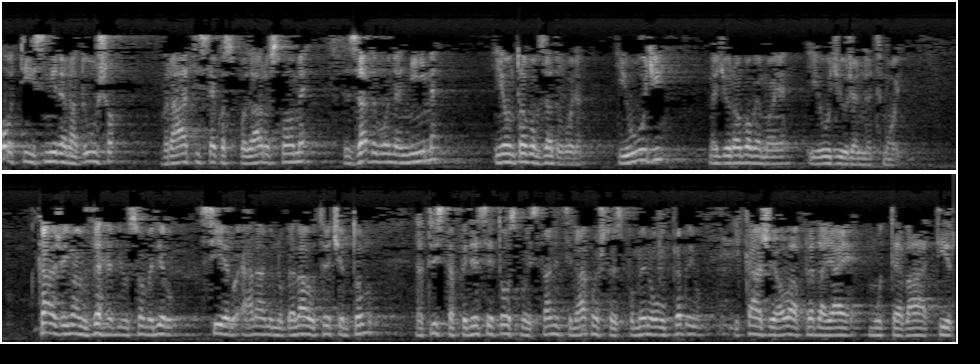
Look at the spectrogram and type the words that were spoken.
O ti smirena dušo, vrati se gospodaru svome, zadovoljan njime i on tobom zadovoljan. I uđi među robove moje i uđi u džennet moj. Kaže Imam Zehebi u svome dijelu Sijeru Alaminu Bela u trećem tomu na 358. stranici nakon što je spomenuo ovu predaju i kaže ova predaja je mutevatir.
